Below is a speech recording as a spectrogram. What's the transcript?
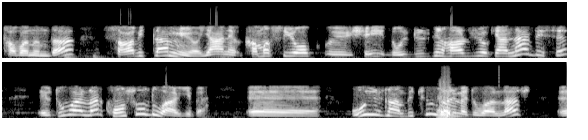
tavanında sabitlenmiyor. Yani kaması yok, şey düzgün harcı yok. Yani neredeyse e, duvarlar konsol duvar gibi. E, o yüzden bütün bölme duvarlar e,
